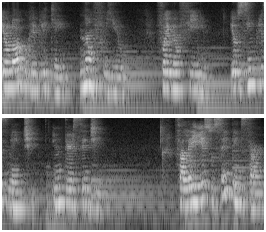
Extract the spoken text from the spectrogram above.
Eu logo repliquei: Não fui eu, foi meu filho. Eu simplesmente intercedi. Falei isso sem pensar,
